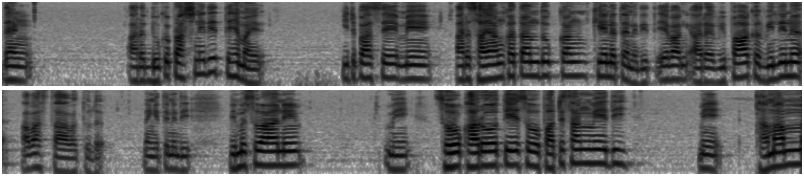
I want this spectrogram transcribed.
දැන් අර දුක ප්‍රශ්නේදීත් එහෙමයි. ඊට පස්සේ මේ අර සයන්කතන් දුක්ඛං කියන තැනදිත් ඒ වගේ අර විපාක විඳින අවස්ථාව තුල දැන් එතනදී විමසවානේ මේ සෝ කරෝතේ සෝ පටිසංවේදී මේ තමන්ම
